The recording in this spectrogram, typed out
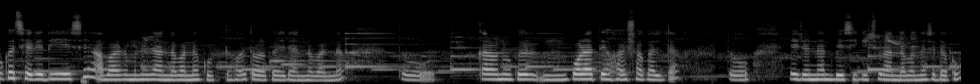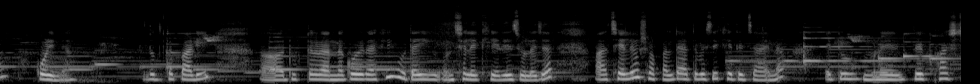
ওকে ছেড়ে দিয়ে এসে আবার মানে রান্নাবান্না করতে হয়, তরকারি রান্নাবান্না। তো কারণ ওকে পড়াতে হয় সকালটা। তো এই জন্য আর বেশি কিছু রান্নাবান্না সেরকম করি না। যতটা পারি টুকটাক রান্না করে রাখি, ওটাই ছেলে খেয়ে দিয়ে চলে যায়। আর ছেলেও সকালটা এত বেশি খেতে চায় না। একটু মানে ব্রেকফাস্ট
